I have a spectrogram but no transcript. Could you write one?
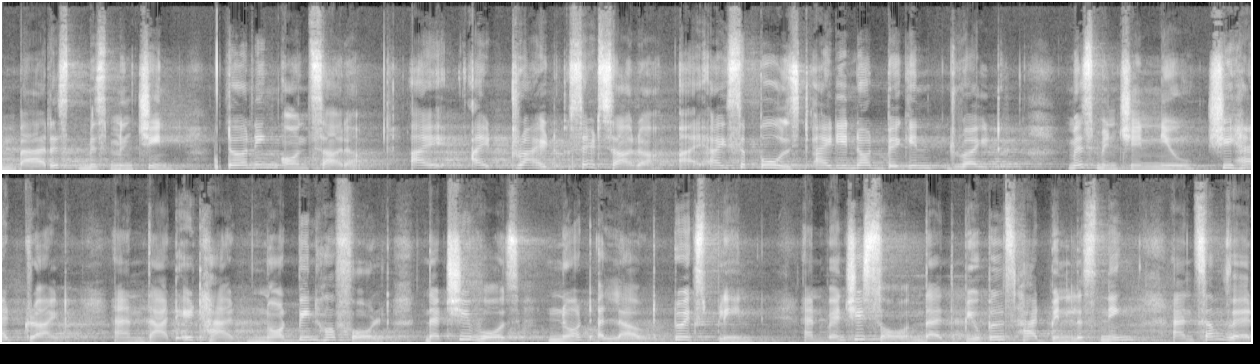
embarrassed Miss Minchin, turning on Sarah. I, I tried, said Sarah. I, I supposed I did not begin right. Miss Minchin knew she had tried and that it had not been her fault that she was not allowed to explain. And when she saw that the pupils had been listening and some were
